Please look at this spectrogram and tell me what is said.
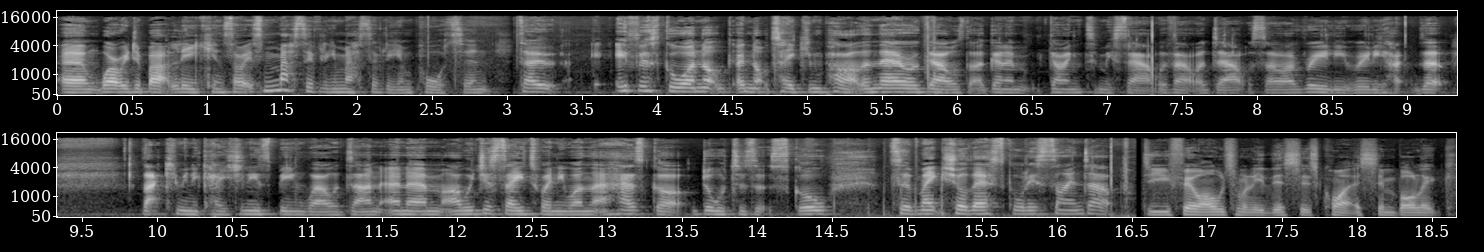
Um, worried about leaking, so it's massively, massively important. So, if a school are not are not taking part, then there are girls that are going to going to miss out without a doubt. So, I really, really hope that that communication is being well done. And um, I would just say to anyone that has got daughters at school to make sure their school is signed up. Do you feel ultimately this is quite a symbolic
